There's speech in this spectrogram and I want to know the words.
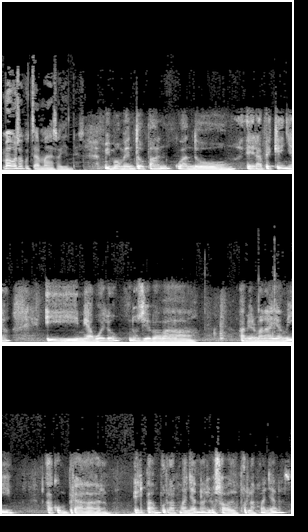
Vamos a escuchar más oyentes. mi momento pan cuando era pequeña y mi abuelo nos llevaba a mi hermana y a mí a comprar el pan por las mañanas, los sábados por las mañanas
